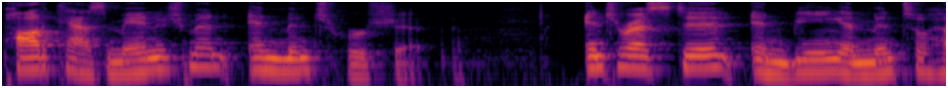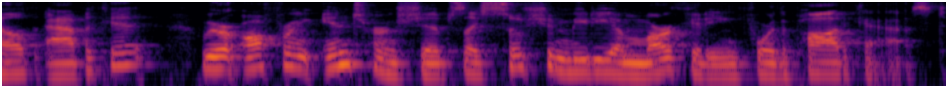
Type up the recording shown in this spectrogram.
podcast management, and mentorship. Interested in being a mental health advocate? We are offering internships like social media marketing for the podcast.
